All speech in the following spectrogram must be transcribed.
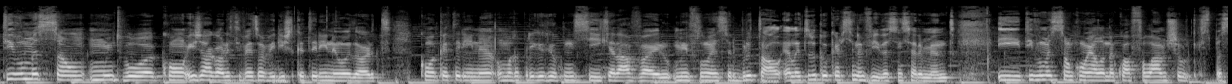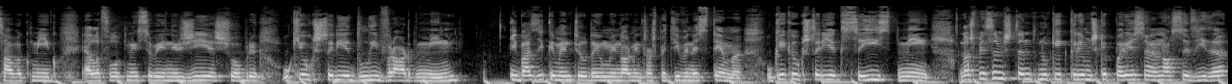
tive uma sessão muito boa com, e já agora se estiveres a ouvir isto, Catarina, eu adoro-te, com a Catarina, uma rapariga que eu conheci, que é da Aveiro, uma influencer brutal. Ela é tudo o que eu quero ser na vida, sinceramente. E tive uma sessão com ela na qual falámos sobre o que se passava comigo. Ela falou comigo sobre energias, sobre o que eu gostaria de livrar de mim. E basicamente eu dei uma enorme introspectiva nesse tema. O que é que eu gostaria que saísse de mim? Nós pensamos tanto no que é que queremos que apareça na nossa vida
